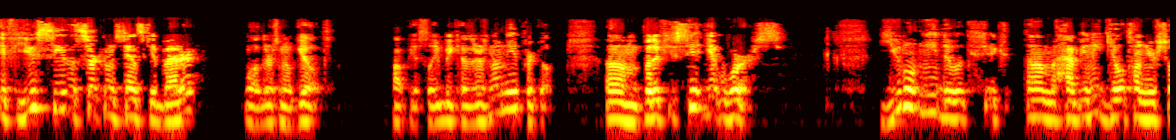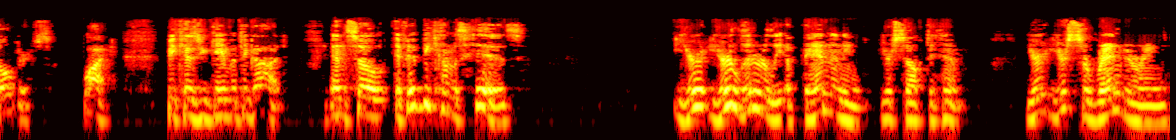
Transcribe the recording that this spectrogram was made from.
if you see the circumstance get better, well, there's no guilt, obviously, because there's no need for guilt. Um, but if you see it get worse, you don't need to um, have any guilt on your shoulders. Why? Because you gave it to God. And so if it becomes his, you're you're literally abandoning yourself to him. You're you're surrendering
